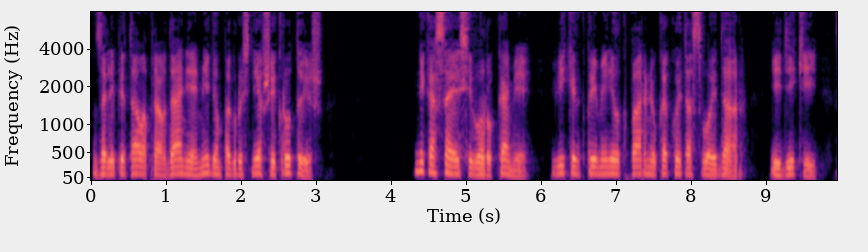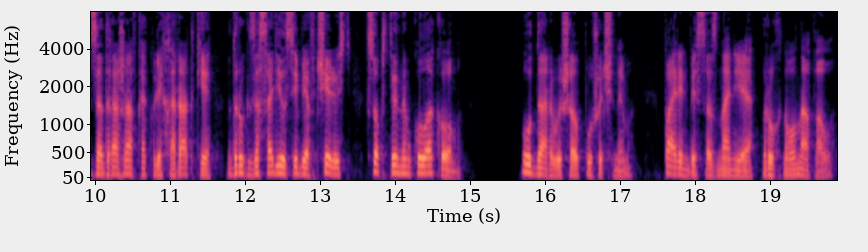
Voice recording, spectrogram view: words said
залепетал оправдание мигом погрустневший крутыш. Не касаясь его руками, Викинг применил к парню какой-то свой дар, и Дикий, задрожав как в лихорадке, вдруг засадил себе в челюсть собственным кулаком. Удар вышел пушечным. Парень без сознания рухнул на пол.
